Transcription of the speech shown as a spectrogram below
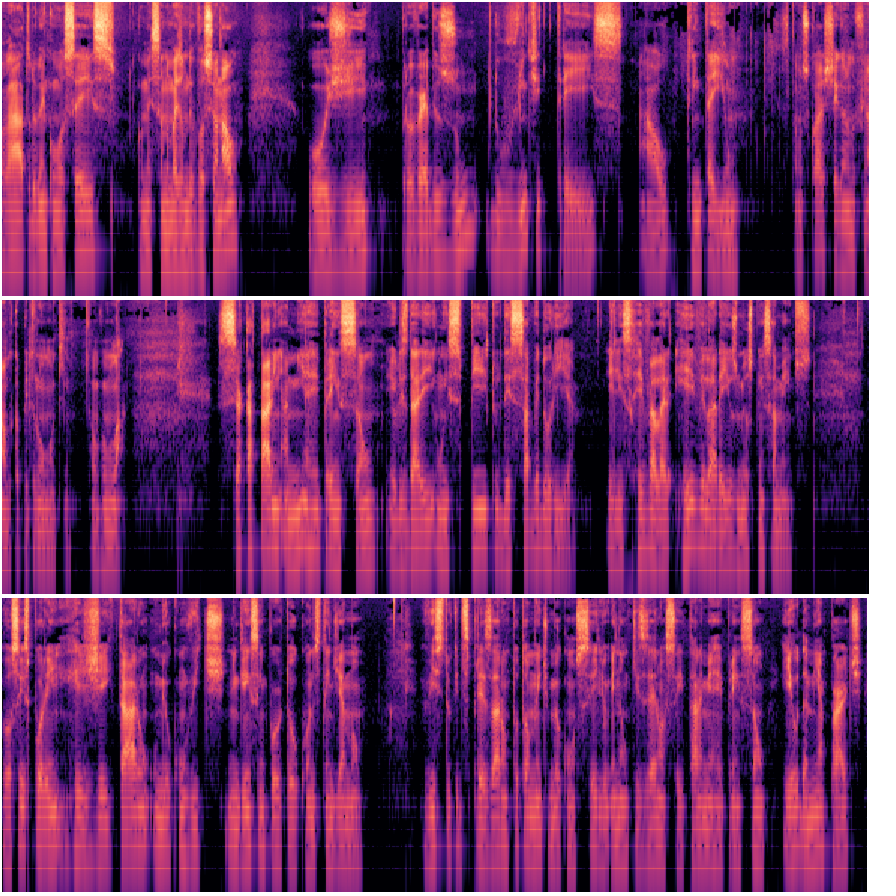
Olá, tudo bem com vocês? Começando mais um devocional. Hoje, Provérbios 1, do 23 ao 31. Estamos quase chegando no final do capítulo 1 aqui. Então vamos lá. Se acatarem a minha repreensão, eu lhes darei um espírito de sabedoria. E lhes revelarei os meus pensamentos. Vocês, porém, rejeitaram o meu convite. Ninguém se importou quando estendi a mão. Visto que desprezaram totalmente o meu conselho e não quiseram aceitar a minha repreensão, eu, da minha parte,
